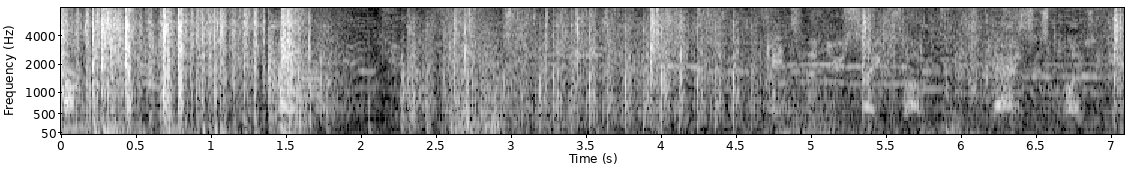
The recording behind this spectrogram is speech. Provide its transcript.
Down. Into the new safe zone. Gas is closing in.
